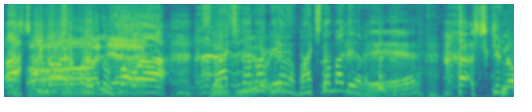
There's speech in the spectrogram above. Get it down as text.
Acho que não é pra tu Olha. falar. Bate na viram madeira, bate na madeira. É, Acho que O que, não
